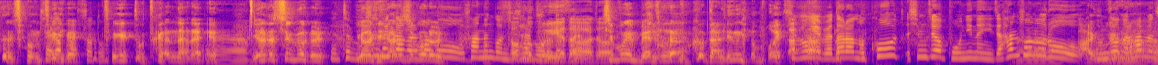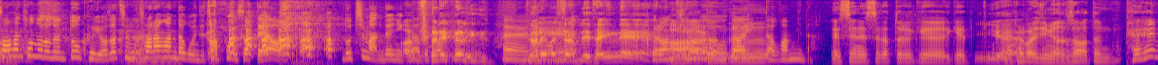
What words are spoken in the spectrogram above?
좀 제가 되게 봤어도. 되게 독특한 나라예요. 예. 여자친구를 무슨 생각을 여자친구를 사는 건지 잘 모르겠어요. 저 지붕에 매달아놓고 달리는 게 뭐야? 지붕에 매달아 놓고 심지어 본인은 이제 한 손으로 아이고야. 운전을 하면서 한 손으로는 또 그 여자친구 사랑한다고 이제 잡고 있었대요. 놓치면 안 되니까. 아, 별의별 네. 네. 별의별 사람들이 다 있네. 그런 아, 친구가 그- 있다고 합니다. SNS가 또 이렇게 이게 예. 뭐 활발해지면서 어떤 폐해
